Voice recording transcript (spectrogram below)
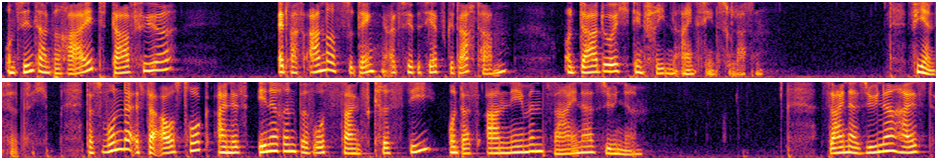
und sind dann bereit dafür, etwas anderes zu denken, als wir bis jetzt gedacht haben und dadurch den Frieden einziehen zu lassen. 44. Das Wunder ist der Ausdruck eines inneren Bewusstseins Christi und das Annehmen seiner Sühne. Seiner Sühne heißt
